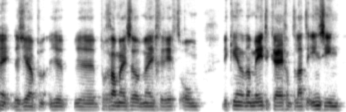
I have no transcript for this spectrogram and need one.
Nee, dus je, je, je programma is er mee gericht om de kinderen dan mee te krijgen, om te laten inzien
